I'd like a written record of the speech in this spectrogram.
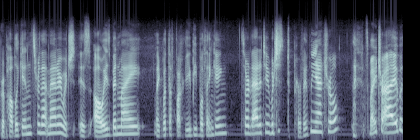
Republicans for that matter, which has always been my like, what the fuck are you people thinking sort of attitude, which is perfectly natural. it's my tribe.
